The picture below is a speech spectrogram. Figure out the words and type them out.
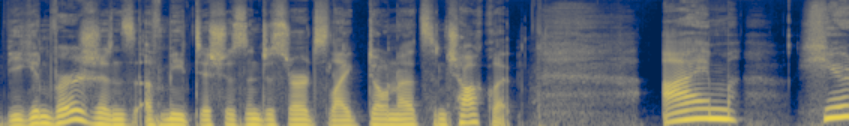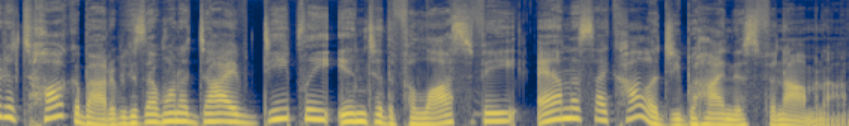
vegan versions of meat dishes and desserts like donuts and chocolate. I'm here to talk about it because I want to dive deeply into the philosophy and the psychology behind this phenomenon.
